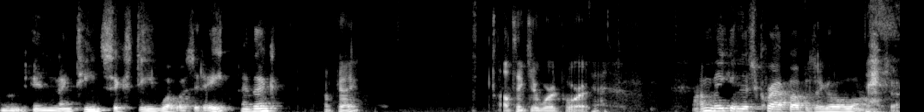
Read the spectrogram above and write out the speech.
in 1960, what was it? Eight, I think. Okay. I'll take your word for it. I'm making this crap up as I go along. So.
